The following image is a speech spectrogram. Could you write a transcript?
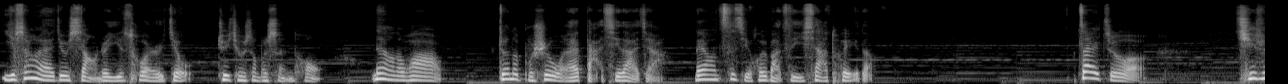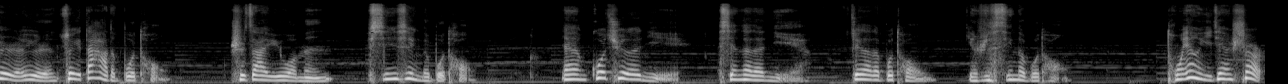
一上来就想着一蹴而就，追求什么神通，那样的话，真的不是我来打击大家，那样自己会把自己吓退的。再者，其实人与人最大的不同。是在于我们心性的不同。你看，过去的你，现在的你，最大的不同也是心的不同。同样一件事儿，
